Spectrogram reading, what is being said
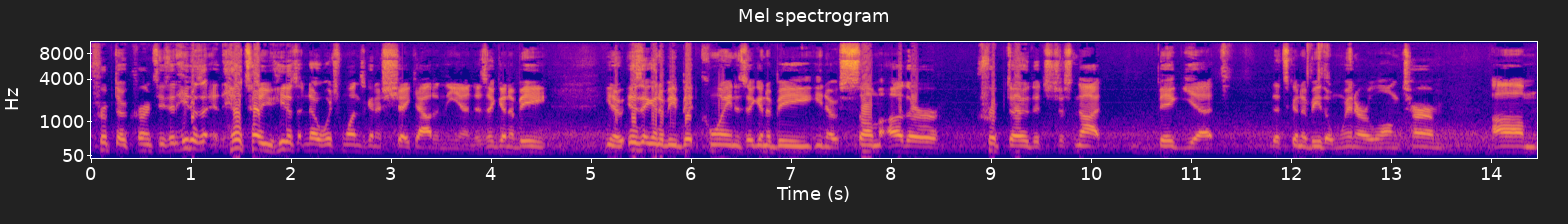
cryptocurrencies. And he doesn't. He'll tell you he doesn't know which one's going to shake out in the end. Is it going to be, you know, is it going to be Bitcoin? Is it going to be, you know, some other crypto that's just not big yet that's going to be the winner long term. Um,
